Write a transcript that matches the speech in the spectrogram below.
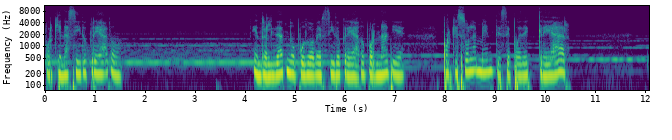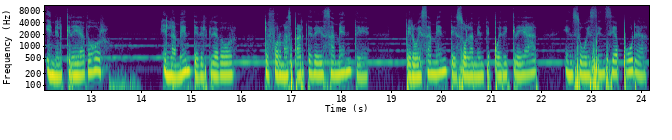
por quien ha sido creado. En realidad no pudo haber sido creado por nadie, porque solamente se puede crear en el Creador, en la mente del Creador Tú formas parte de esa mente, pero esa mente solamente puede crear en su esencia pura,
